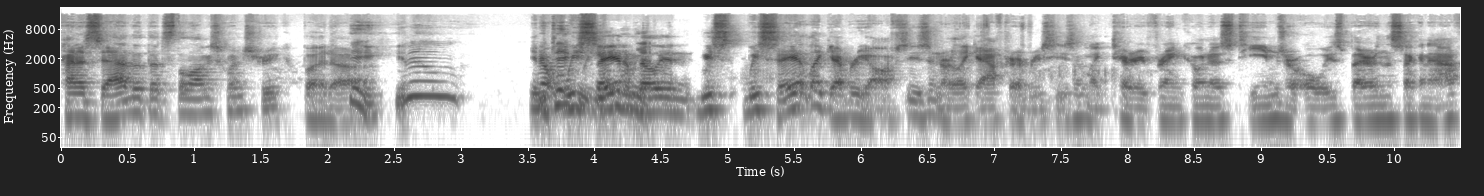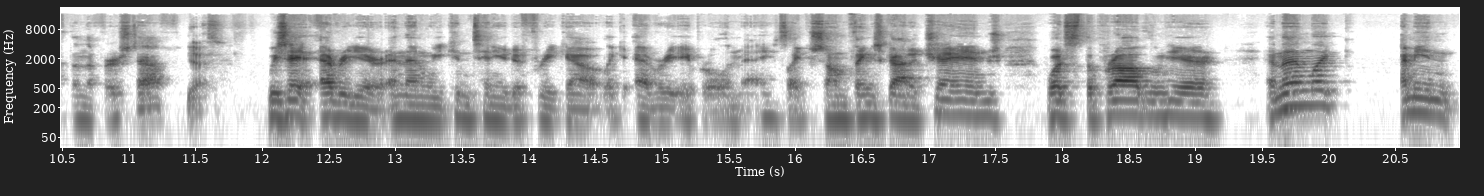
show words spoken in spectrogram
kind of sad that that's the longest win streak, but uh, hey, you know, You know, we say it a million. We we say it like every offseason or like after every season. Like Terry Francona's teams are always better in the second half than the first half. yes. We say it every year, and then we continue to freak out like every April and May. It's like something's got to change. What's the problem here? And then like, I mean,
